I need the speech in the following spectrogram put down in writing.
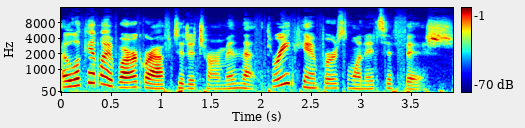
I look at my bar graph to determine that three campers wanted to fish.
